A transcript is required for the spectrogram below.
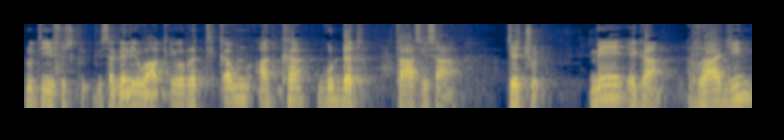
nuti yesus sagalee waaqayyoo irratti qabnu akka guddatu taasisaa jechuudha. Mee egaa raajiin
